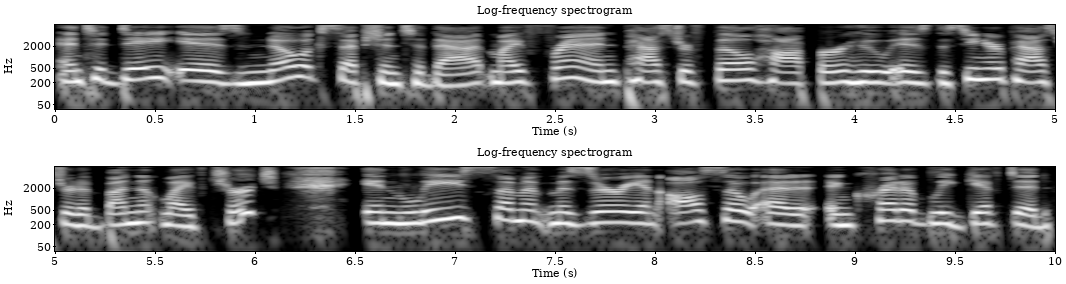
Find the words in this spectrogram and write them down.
And today is no exception to that. My friend, Pastor Phil Hopper, who is the senior pastor at Abundant Life Church in Lee's Summit, Missouri, and also an incredibly gifted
